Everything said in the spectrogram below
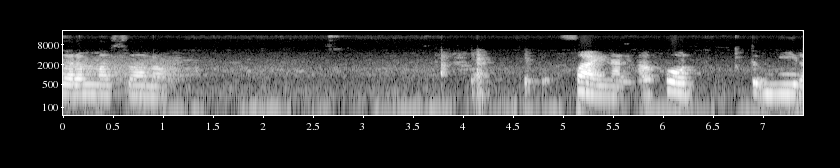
గరం మసాలా. ఫైనల్గా కొత్తిమీర.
